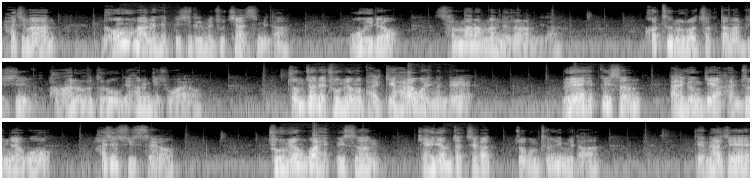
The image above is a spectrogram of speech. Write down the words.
하지만 너무 많은 햇빛이 들면 좋지 않습니다. 오히려 산만함만 늘어납니다. 커튼으로 적당한 빛이 방 안으로 들어오게 하는 게 좋아요. 좀 전에 조명을 밝게 하라고 했는데 왜 햇빛은 밝은 게 안 좋냐고 하실 수 있어요. 조명과 햇빛은 개념 자체가 조금 틀립니다. 대낮에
